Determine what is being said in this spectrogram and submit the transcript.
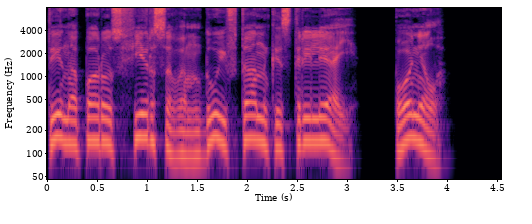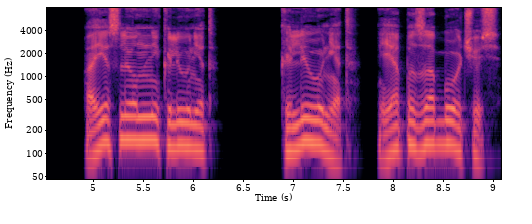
Ты на пару с Фирсовым дуй в танк и стреляй. Понял? А если он не клюнет? Клюнет, я позабочусь.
